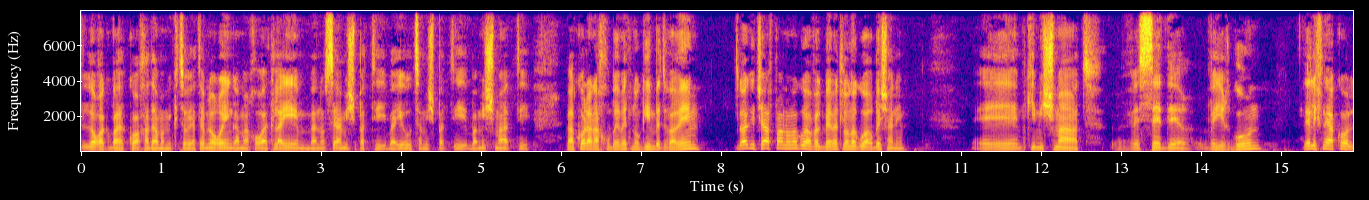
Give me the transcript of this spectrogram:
לא רק בכוח אדם המקצועי, אתם לא רואים גם מאחורי הקלעים, בנושא המשפטי, בייעוץ המשפטי, במשמעתי, והכל אנחנו באמת נוגעים בדברים, לא אגיד שאף פעם לא נגעו, אבל באמת לא נגעו הרבה שנים. אה, כי משמעת וסדר וארגון, זה לפני הכל,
